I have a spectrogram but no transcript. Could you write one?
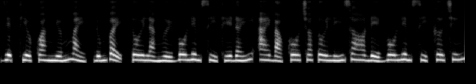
Diệp Thiều Quang nhướng mày, đúng vậy, tôi là người vô liêm sỉ thế đấy, ai bảo cô cho tôi lý do để vô liêm sỉ cơ chứ?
